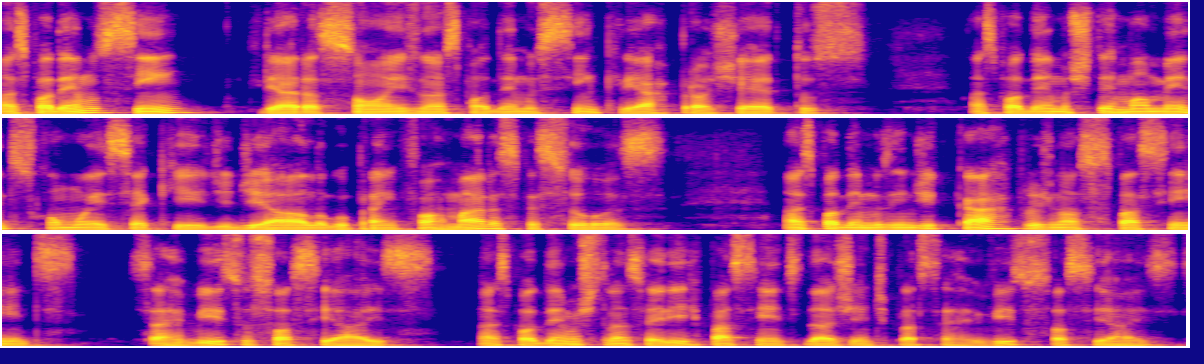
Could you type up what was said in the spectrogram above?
Nós podemos sim criar ações, nós podemos sim criar projetos nós podemos ter momentos como esse aqui de diálogo para informar as pessoas. Nós podemos indicar para os nossos pacientes serviços sociais. Nós podemos transferir pacientes da gente para serviços sociais,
